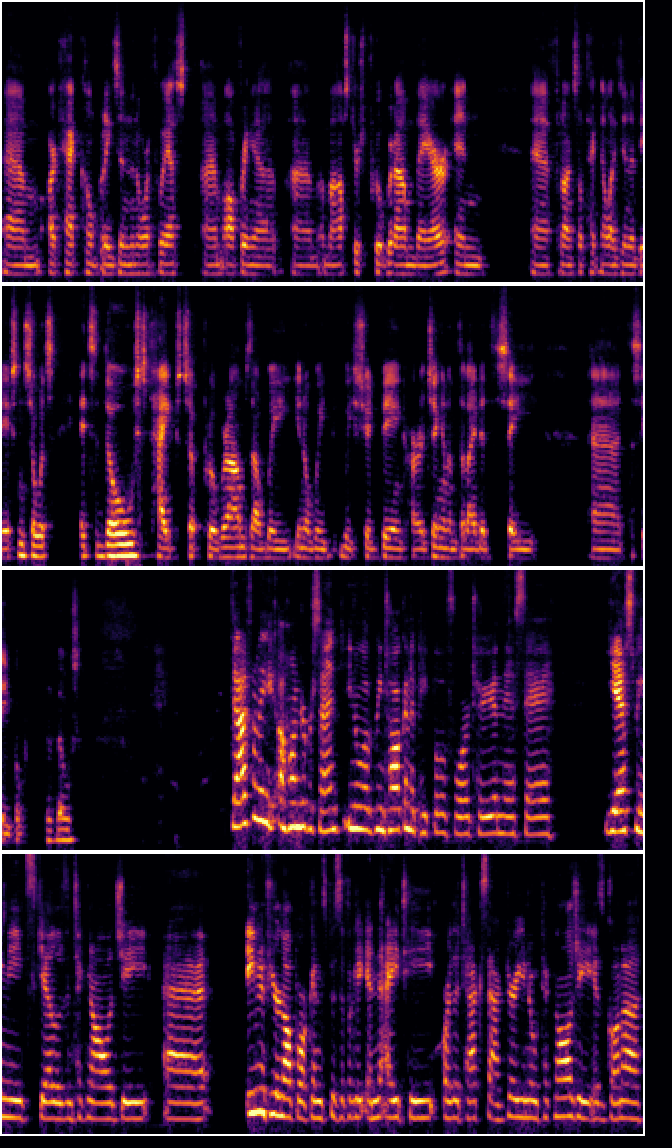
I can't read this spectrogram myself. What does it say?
um, our tech companies in the Northwest um, offering a, um, a master's program there in uh, financial technology innovation. So it's it's those types of programs that we you know we we should be encouraging, and I'm delighted to see uh, to see both of those. Definitely, hundred percent. You know, I've been talking to people before too, and they say, yes, we need skills and technology. Uh, even if you're not working specifically in IT or the tech sector, you know, technology is gonna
